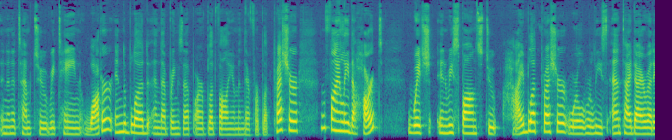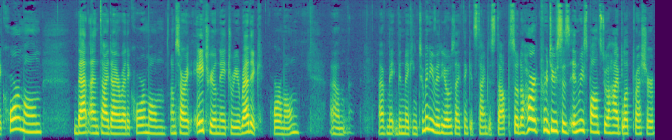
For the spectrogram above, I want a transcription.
in an attempt to retain water in the blood and that brings up our blood volume and therefore blood pressure and finally the heart which in response to high blood pressure will release antidiuretic hormone that antidiuretic hormone i'm sorry atrionatriuretic hormone um, I've ma- been making too many videos. I think it's time to stop. So, the heart produces, in response to a high blood pressure,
